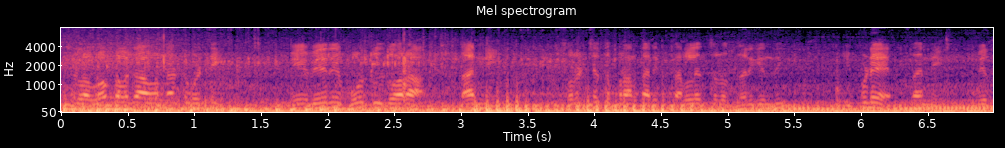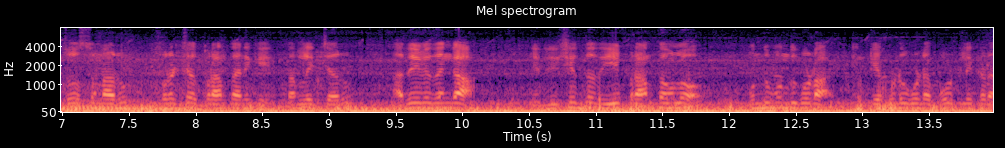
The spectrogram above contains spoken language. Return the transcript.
ఇక్కడ లోకల్గా ఉన్నటువంటి మీ వేరే బోట్ల ద్వారా దాన్ని సురక్షిత ప్రాంతానికి తరలించడం జరిగింది. ఇప్పుడే దాన్ని మీరు చూస్తున్నారు. సురక్షిత ప్రాంతానికి తరలించారు. అదేవిధంగా ఈ నిషిద్ధ ఈ ప్రాంతంలో ముందు ముందు కూడా ఇంకెప్పుడు కూడా బోట్లు ఇక్కడ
